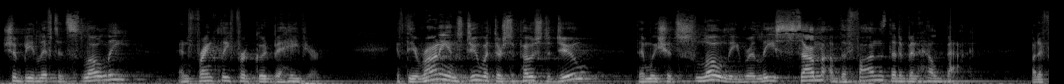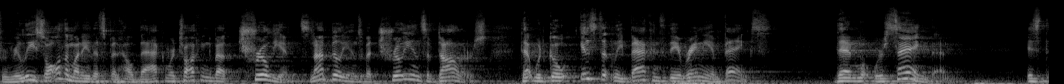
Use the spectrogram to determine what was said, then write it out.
should be lifted slowly and, frankly, for good behavior. If the Iranians do what they're supposed to do, then we should slowly release some of the funds that have been held back. But if we release all the money that's been held back, and we're talking about trillions, not billions, but trillions of dollars that would go instantly back into the Iranian banks, then what we're saying then is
